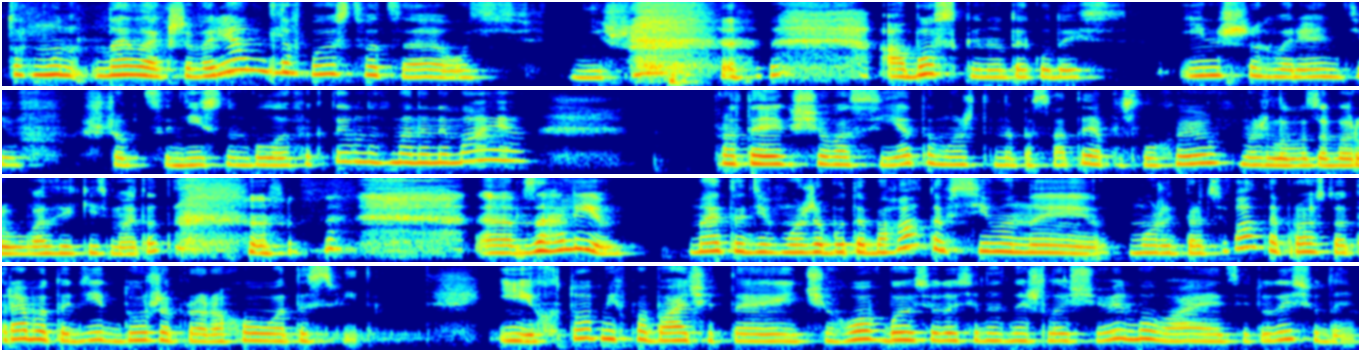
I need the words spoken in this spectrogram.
Тому найлегший варіант для вбивства це ось ніж. Або скинути кудись. Інших варіантів, щоб це дійсно було ефективно, в мене немає. Проте, якщо у вас є, то можете написати, я послухаю, можливо, заберу у вас якийсь метод. Е, Взагалі, методів може бути багато, всі вони можуть працювати, просто треба тоді дуже прораховувати світ. І хто б міг побачити, чого вбивцю досі не знайшли, що відбувається, і туди-сюди.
